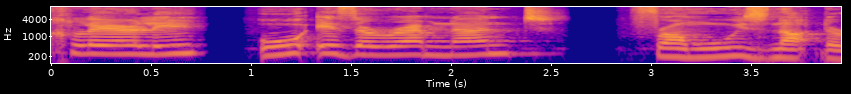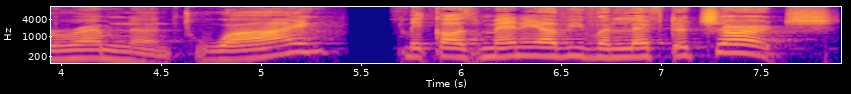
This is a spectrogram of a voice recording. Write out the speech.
clearly who is the remnant from who is not the remnant. Why? Because many have even left the church.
